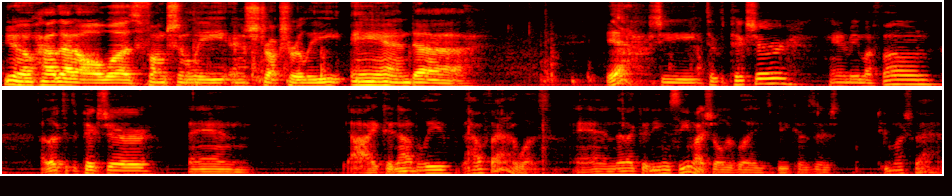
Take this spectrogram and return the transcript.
you know, how that all was functionally and structurally. And uh, yeah, she took the picture, handed me my phone. I looked at the picture and I could not believe how fat I was and that I couldn't even see my shoulder blades because there's too much fat.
